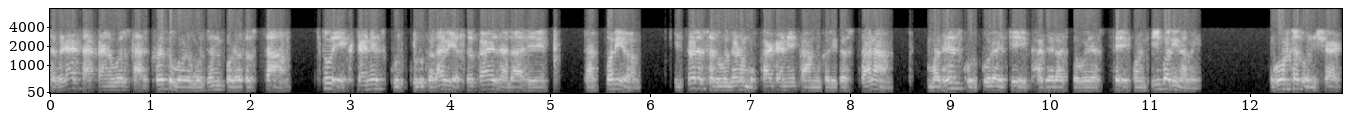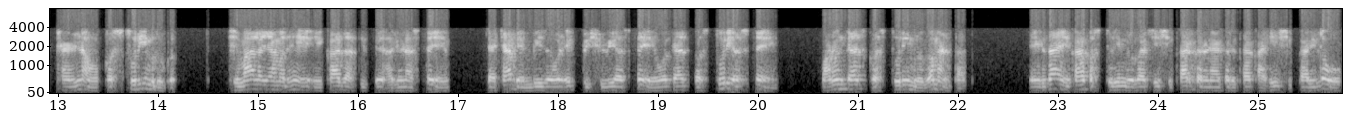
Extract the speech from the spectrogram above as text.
सगळ्या चाकांवर सारखंच वजन पडत असता तो एकट्यानेच कुरकुर करावी असं काय झालं आहे? तात्पर्य इतर सर्वजण मुकाट्याने काम करीत असताना मध्येच कुरकुरायची एखाद्याला सवय असते पण ती बरी नव्हे. गोष्ट दोनशे अठ्ठ्याण्णव कस्तुरी मृग. हिमालयामध्ये एका जातीचे हरिण असते त्याच्या बेंबीजवळ एक पिशवी असते व त्यात कस्तुरी असते. म्हणून त्यास कस्तुरी मृग म्हणतात. एकदा एका कस्तुरी मृगाची शिकार करण्याकरिता काही शिकारी लोक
